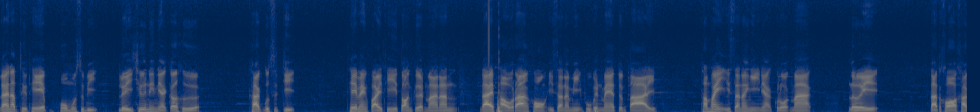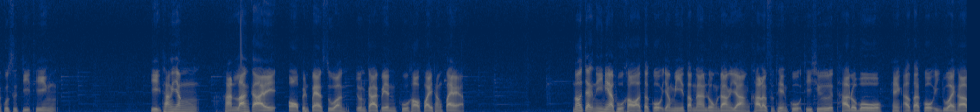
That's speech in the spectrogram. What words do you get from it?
และนับถือเทพโฮมุสุบิหรือชื่อหนึงเนี่ยก็คือคากุสจิ เทพแห่งไฟที่ตอนเกิดมานั้น ได้เผาร่างของอิซานามิผู้เป็นแม่จนตายทำให้อิซานางิเนี่ยโกรธมาก เลย ตัดคอคากุสจิทิ้ง อีกทั้งยังหั่นร่างกายออกเป็น 8 ส่วน จนกลายเป็นภูเขาไฟทั้ง 8 นอกจากนี้เนี่ยภูเขาอัตโกะยังมีตำนานโด่งดังอย่างคาราสุเทนกุที่ชื่อทาโรโบแห่งอัตโกะอีกด้วยครับ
